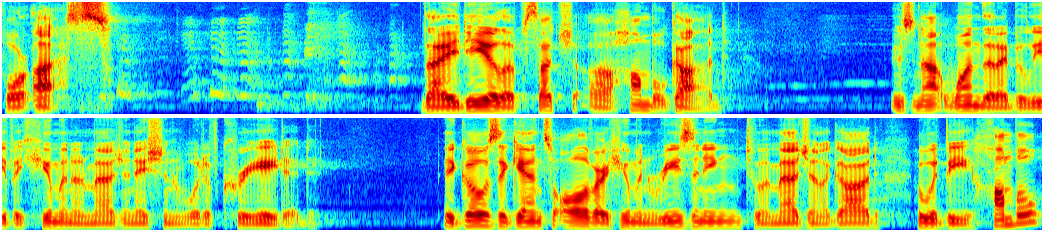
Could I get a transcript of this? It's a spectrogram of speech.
for us. The ideal of such a humble God is not one that I believe a human imagination would have created. It goes against all of our human reasoning to imagine a God who would be humble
